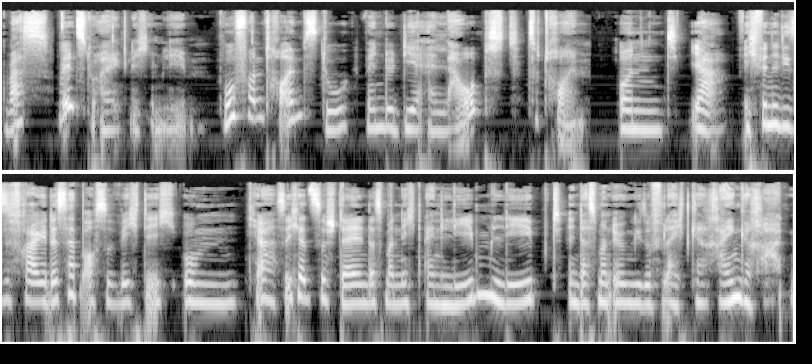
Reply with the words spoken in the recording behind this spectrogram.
was willst du eigentlich im Leben? Wovon träumst du, wenn du dir erlaubst zu träumen? Und ja, Ich finde diese Frage deshalb auch so wichtig, um ja sicherzustellen, dass man nicht ein Leben lebt, in das man irgendwie so vielleicht reingeraten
